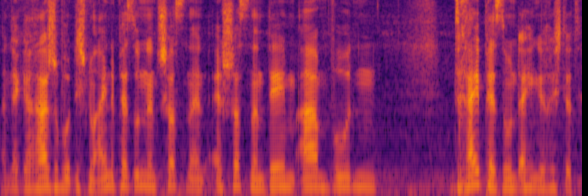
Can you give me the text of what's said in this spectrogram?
An der Garage wurde nicht nur eine Person erschossen, erschossen an dem Abend wurden drei Personen dahingerichtet.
